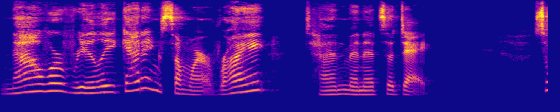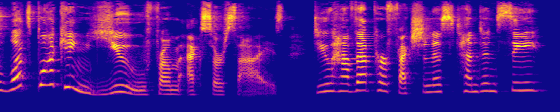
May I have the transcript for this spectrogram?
Now we're really getting somewhere, right? 10 minutes a day. So what's blocking you from exercise? Do you have that perfectionist tendency?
